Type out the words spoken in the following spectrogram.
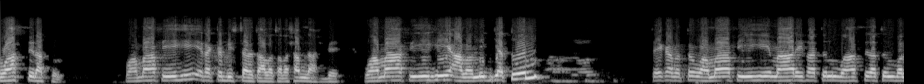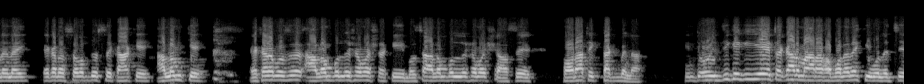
মুয়াসসিরাতুন। ওয়ামা ফিহি, এটা একটা বিস্তারিত আলোচনা, সামনে আসবে। ওয়ামা ফিহি আলামিয়াতুন সেখানে তো ওয়ামা ফিহি মারিফাতুন মুয়াসসিরাতুন বলে নাই। এখানে সবাব দিচ্ছে কাকে? আলমকে। এখানে বলছে, আলম বললে সমস্যা কি? বলছে, আলম বললে সমস্যা আছে, পড়া ঠিক থাকবে না। কিন্তু ওই দিকে গিয়ে এটাকে আর মারাফা বলে না, কি বলেছে?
